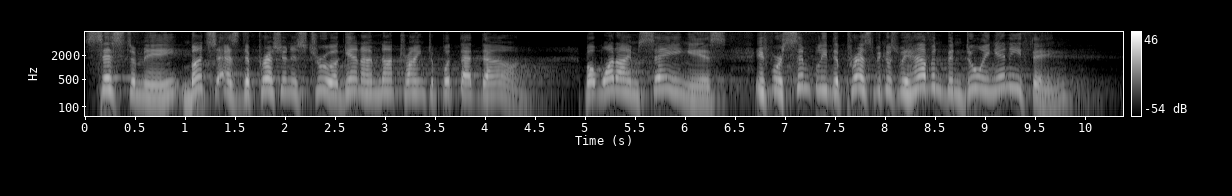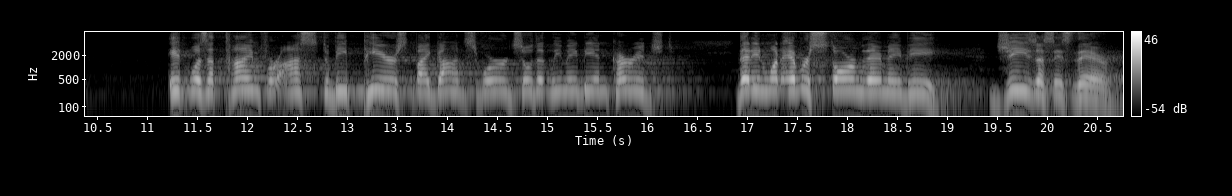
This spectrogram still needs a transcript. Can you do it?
says to me, much as depression is true, again, I'm not trying to put that down. But what I'm saying is, if we're simply depressed because we haven't been doing anything, it was a time for us to be pierced by God's word so that we may be encouraged. That in whatever storm there may be, Jesus is there.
